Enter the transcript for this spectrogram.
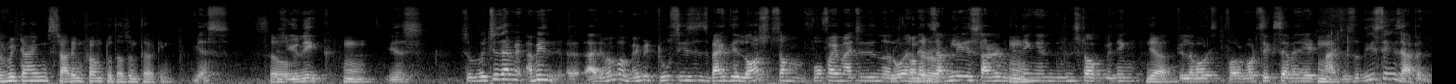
every time starting from 2013. Yes. So- it's unique. Hmm. Yes. So which is I mean, I mean uh, I remember maybe two seasons back they lost some four five matches in a row and On then road. suddenly started Hmm. winning and didn't stop winning Yeah. till about for about six seven eight Hmm. matches. So these things happen.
